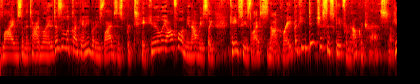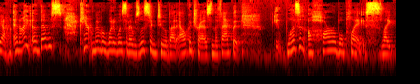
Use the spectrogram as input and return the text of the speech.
lives in the timeline? It doesn't look like anybody's lives is particularly awful. I mean, obviously, Casey's life is not great, but he did just escape from Alcatraz. So. Yeah, and I uh, that was I can't remember what it was that I was listening to about Alcatraz and the fact that it wasn't a horrible place. Like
